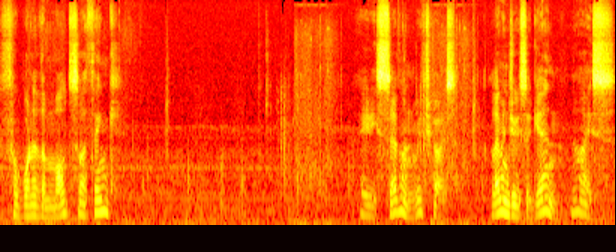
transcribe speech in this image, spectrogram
For one of the mods, I think. 87, rich guys. Lemon juice again. Nice.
